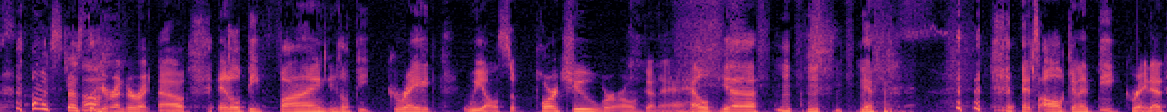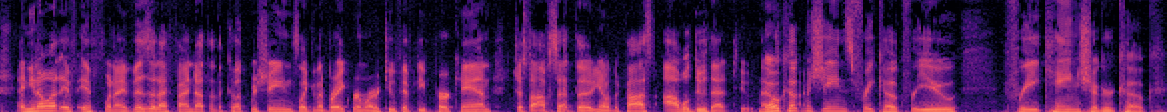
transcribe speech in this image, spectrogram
how much stress Oh. that you're under right now. It'll be fine. It'll be great. We all support you. We're all gonna help you. if it's all gonna be great. And, and you know what? If if when I visit, I find out that the Coke machines, like in the break room, are 250 per can, just to offset the you know the cost, I will do that too. No That's Coke machines, free Coke for you, free cane sugar Coke,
